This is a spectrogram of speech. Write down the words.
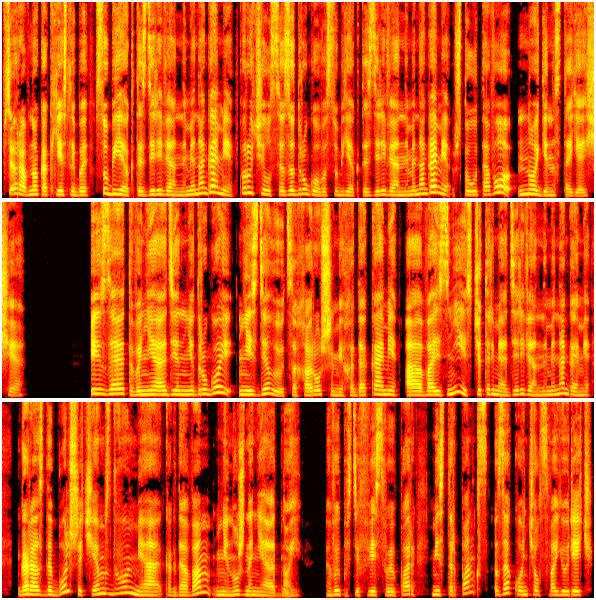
Все равно, как если бы субъект с деревянными ногами поручился за другого субъекта с деревянными ногами, что у того ноги настоящие. Из-за этого ни один, ни другой не сделаются хорошими ходаками, а возни с четырьмя деревянными ногами гораздо больше, чем с двумя, когда вам не нужно ни одной. Выпустив весь свой пар, мистер Панкс закончил свою речь.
